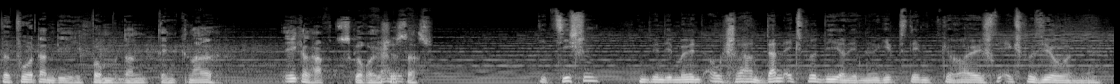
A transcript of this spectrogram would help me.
Bevor dann die Bombe dann den Knall, ekelhaftes Geräusch ist das. Die zischen und wenn die Mühlen aufschlagen, dann explodieren die. Dann gibt es den Geräusch, die Explosion. Ja.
